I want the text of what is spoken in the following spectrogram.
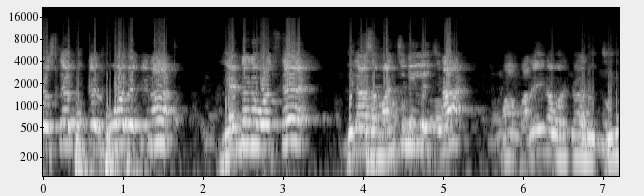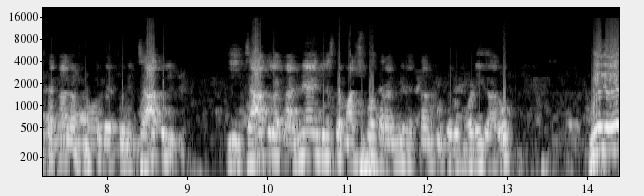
వస్తే బుక్కెడు పువ్వ పెట్టినా ఎండను వస్తే విలాస మంచినీళ్ళు ఇచ్చినా మా బలైన వర్గాలు జీవితకాలం గుర్తుపెట్టుకుని జాతులు ఈ జాతులకు అన్యాయం చేస్తే మర్చిపోతారని మీరు ఎట్లా అనుకుంటారు మోడీ గారు? మీరు ఏ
